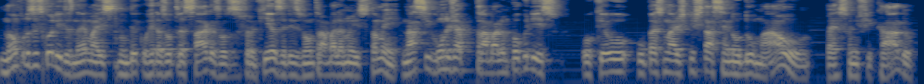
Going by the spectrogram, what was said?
não para os escolhidos, né? Mas no decorrer das outras sagas, outras franquias, eles vão trabalhando isso também. Na segunda já trabalha um pouco disso. Porque o, o, personagem que está sendo do mal personificado,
